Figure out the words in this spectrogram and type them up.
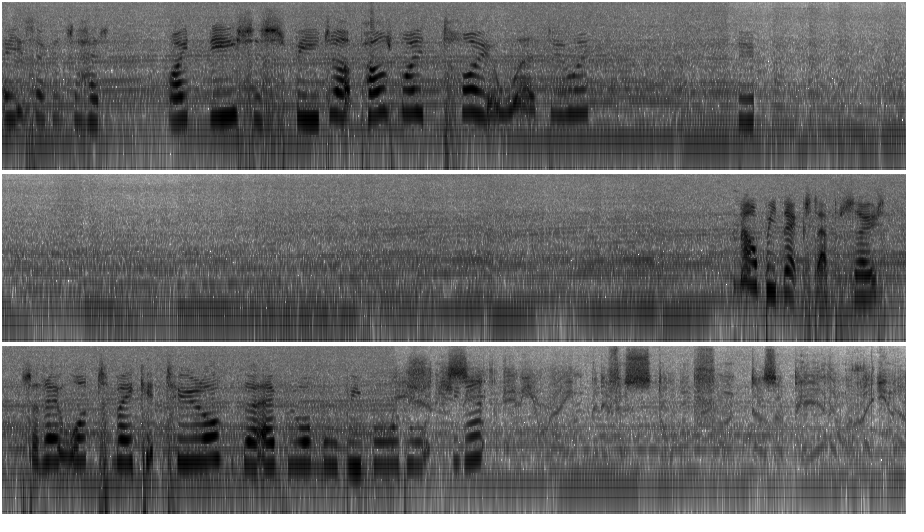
Eight seconds ahead. I need to speed up. How's my tire wear doing? That'll be next episode, so I don't want to make it too long that everyone will be bored watching it. any rain, but if a storm front does appear, then we'll let you know.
